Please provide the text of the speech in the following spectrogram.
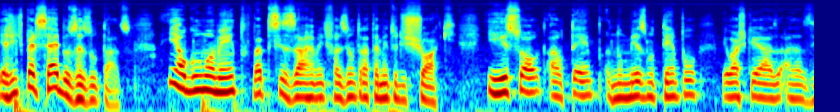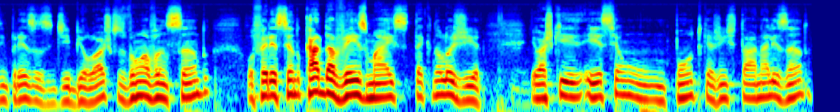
e a gente percebe os resultados. Em algum momento vai precisar realmente fazer um tratamento de choque. E isso, ao, ao tempo, no mesmo tempo, eu acho que as, as empresas de biológicos vão avançando, oferecendo cada vez mais tecnologia. Eu acho que esse é um ponto que a gente está analisando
